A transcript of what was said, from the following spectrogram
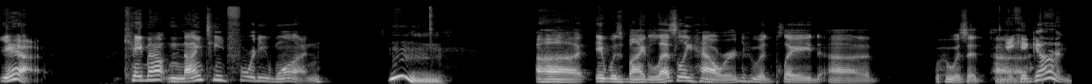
Yeah, came out in 1941. Hmm. Uh, it was by Leslie Howard, who had played. Uh, who was it? Uh, Naked Gun.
